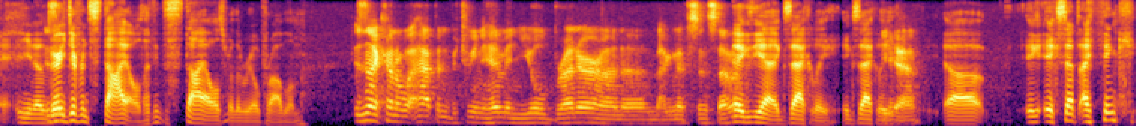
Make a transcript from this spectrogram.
Uh, You know, Is very different styles. I think the styles were the real problem. Isn't that kind of what happened between him and Yul Brynner on uh, Magnificent Seven? Yeah, exactly, exactly. Yeah. Uh, except I think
